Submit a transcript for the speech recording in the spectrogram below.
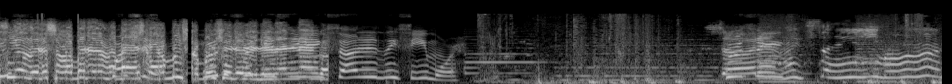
See a little celebrity of the best got a boost, a boost, and then go. Suddenly Seymour? Suddenly Seymour.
